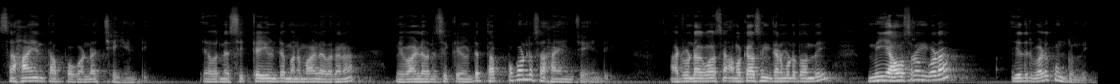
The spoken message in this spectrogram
సహాయం తప్పకుండా చేయండి. ఎవరైనా సిక్ అయ్యి ఉంటే మన వాళ్ళు ఎవరైనా మీ వాళ్ళు ఎవరైనా సిక్ అయ్యి ఉంటే తప్పకుండా సహాయం చేయండి. అటువంటి అవకాశం అవకాశం కనబడుతుంది. మీ అవసరం కూడా ఎదుటి ఉంటుంది.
